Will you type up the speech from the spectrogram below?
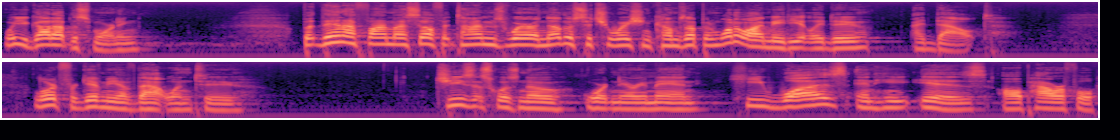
Well, you got up this morning. But then I find myself at times where another situation comes up, and what do I immediately do? I doubt. Lord, forgive me of that one too. Jesus was no ordinary man. He was and he is all powerful.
